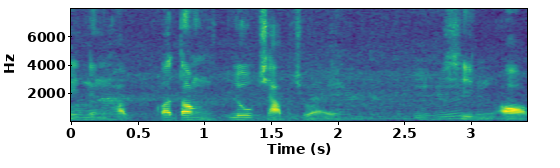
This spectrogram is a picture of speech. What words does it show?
นิดนึงครับ ก็ต้องลูกฉับฉวยอือฮึชิงออก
